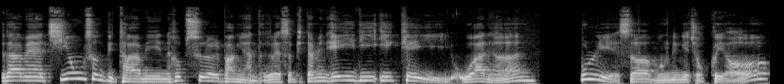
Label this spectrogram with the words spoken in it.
그 다음에 지용성 비타민 흡수를 방해한다. 그래서 비타민 A, D, E, K와는 분리해서 먹는 게 좋고요.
